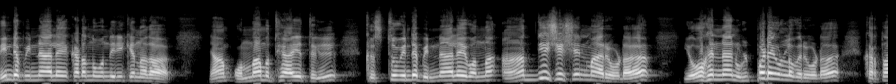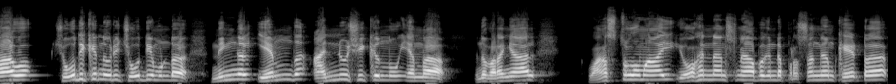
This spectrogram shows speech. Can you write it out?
നിന്റെ പിന്നാലെ കടന്നു വന്നിരിക്കുന്നത്. ഞാൻ ഒന്നാം അധ്യായത്തിൽ ക്രിസ്തുവിന്റെ പിന്നാലെ വന്ന ആദ്യ ശിഷ്യന്മാരോട് യോഹന്നാൻ ഉൾപ്പെടെയുള്ളവരോട് കർത്താവ് ചോദിക്കുന്ന ഒരു ചോദ്യമുണ്ട്. നിങ്ങൾ എന്ത് അന്വേഷിക്കുന്നു എന്ന്? എന്ന് പറഞ്ഞാൽ വാസ്തവമായി യോഹന്നാൻ സ്നാപകന്റെ പ്രസംഗം കേട്ട്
